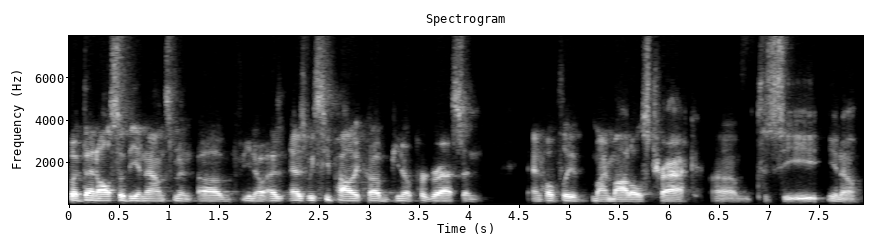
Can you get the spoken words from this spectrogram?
but then also the announcement of, you know, as, as we see Polycub, you know, progress and and hopefully my models track um, to see, you know,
